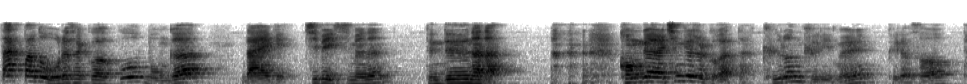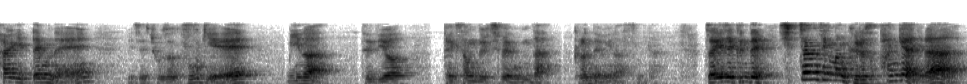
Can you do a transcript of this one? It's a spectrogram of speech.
딱 봐도 오래 살 것 같고 뭔가 나에게 집에 있으면은 든든하다. 건강을 챙겨줄 것 같다. 그런 그림을 그려서 팔기 때문에 이제 조선 후기에 민화 드디어 백성들 집에 온다. 그런 내용이 나왔습니다. 자, 이제 근데 십장생만 그려서 판 게 아니라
